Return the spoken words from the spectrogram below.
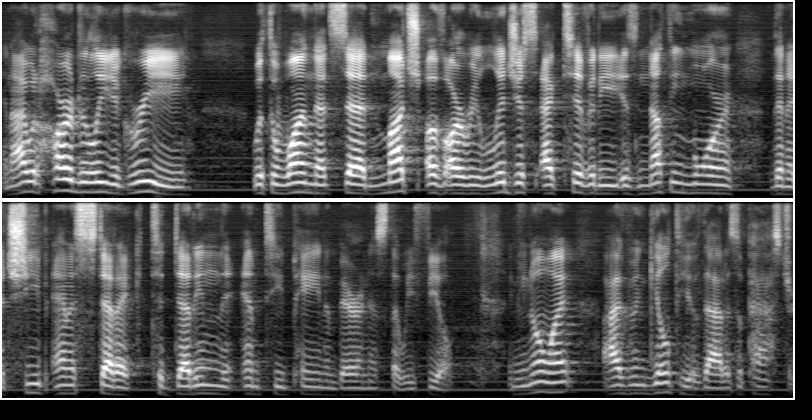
And I would heartily agree with the one that said, Much of our religious activity is nothing more than a cheap anesthetic to deaden the empty pain and barrenness that we feel. And you know what? I've been guilty of that as a pastor.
